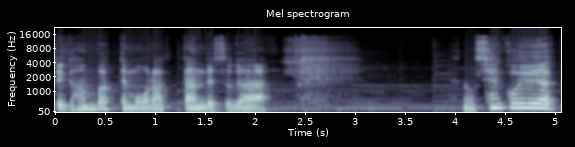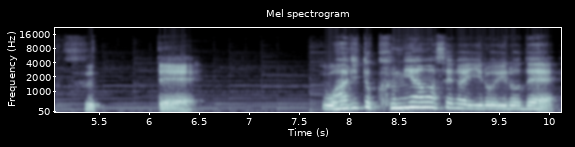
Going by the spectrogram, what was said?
言って頑張ってもらったんですが、先行予約って割と組み合わせがいろいろで、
